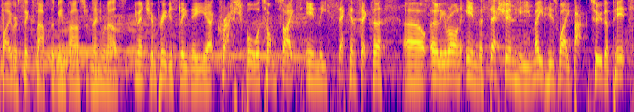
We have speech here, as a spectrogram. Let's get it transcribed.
five or six laps have been faster than anyone else. You mentioned previously the uh, crash for Tom Sykes in the second sector uh, earlier on in the session. He made his way back to the pit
